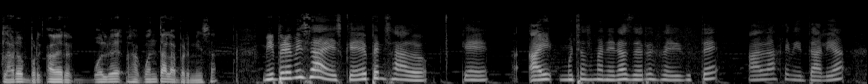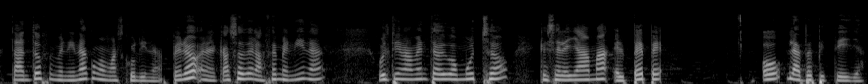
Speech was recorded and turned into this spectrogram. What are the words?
Claro, porque, a ver, vuelve, o sea, cuenta la premisa. Mi premisa es que he pensado que hay muchas maneras de referirte a la genitalia, tanto femenina como masculina. Pero en el caso de la femenina, últimamente oigo mucho que se le llama el pepe o la pepitilla.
